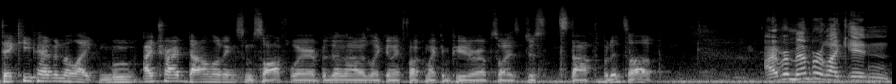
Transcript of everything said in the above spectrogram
they keep having to like move. I tried downloading some software, but then I was like gonna fuck my computer up, so I just stopped. But it's up. I remember like in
